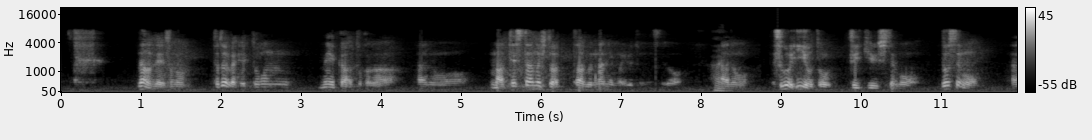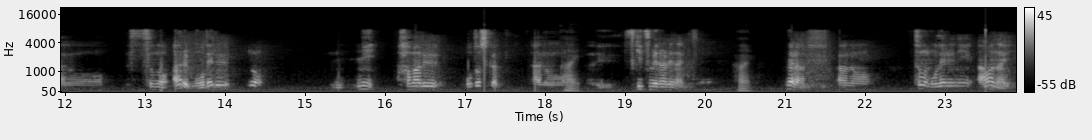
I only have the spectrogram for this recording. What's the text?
なので、その、例えばヘッドホンメーカーとかが、あの、まあ、テスターの人は多分何人もいると思うんですけど、はい。あの、すごいいい音を追求しても、どうしても、あの、その、あるモデルの、にはまる音しか、あの、はい突き詰められないんですよね。はい。だから、あの、そのモデルに合わない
